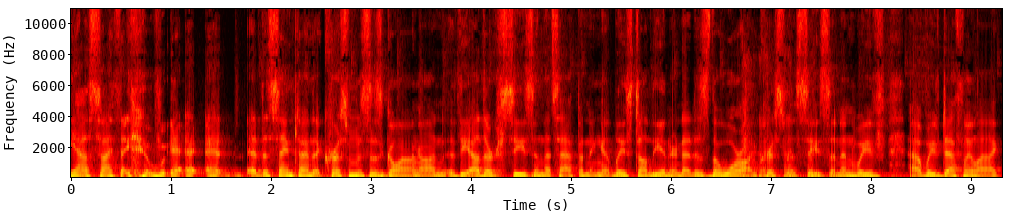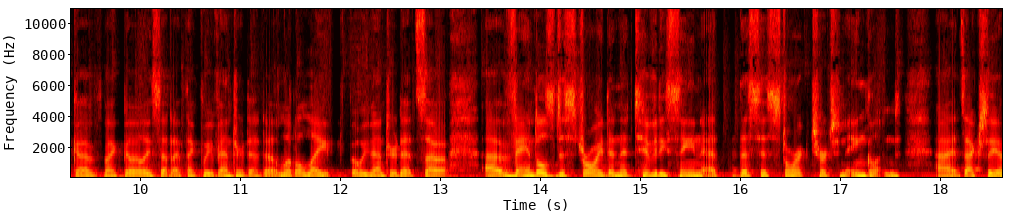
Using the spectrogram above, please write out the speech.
Yeah, so I think at, at, at, the same time that Christmas is going on, the other season that's happening, at least on the internet, is the war on Christmas season, and we've uh, we've definitely like uh, like Billy said, I think we've entered it a little late, but we've entered it. So, uh, vandals destroyed a nativity scene at this historic church in England. Uh, it's actually a,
